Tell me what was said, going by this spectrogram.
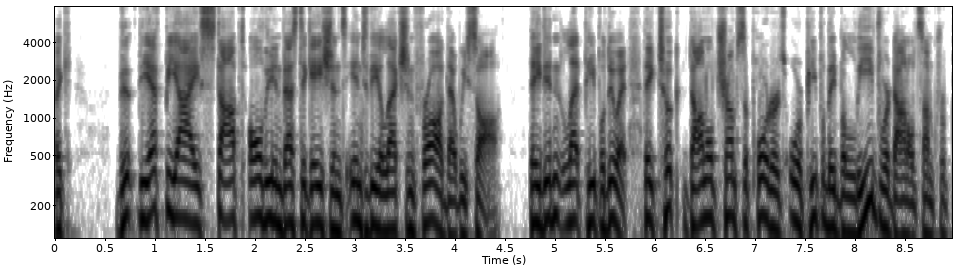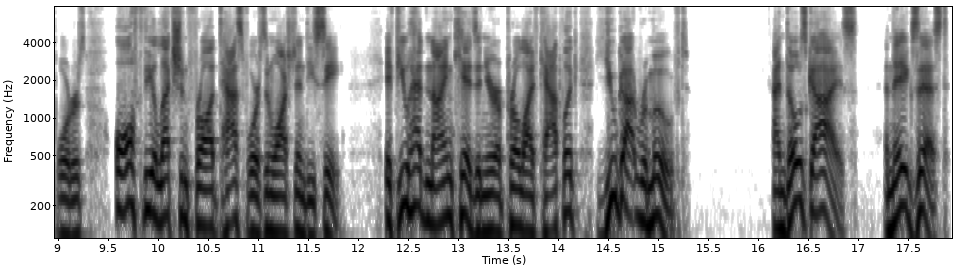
Like the, the FBI stopped all the investigations into the election fraud that we saw They didn't let people do it. They took Donald Trump supporters or people they believed were Donald Trump supporters off the election fraud task force in Washington, D.C. If you had nine kids and you're a pro life Catholic, you got removed. And those guys, and they exist,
